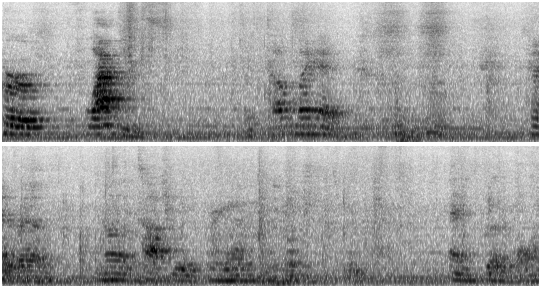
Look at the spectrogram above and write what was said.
curve flattens. Like the top of my head. Kind of round. No, the top's really pretty. And brother Paul.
